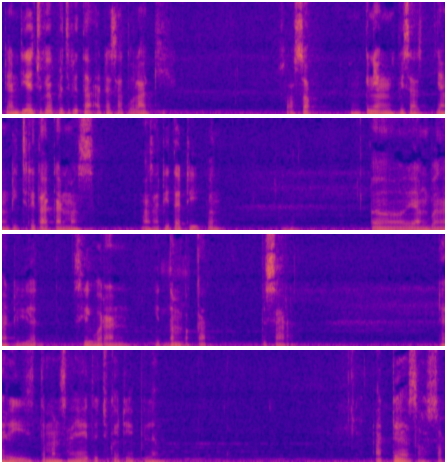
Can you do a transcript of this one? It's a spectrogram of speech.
dan dia juga bercerita ada satu lagi. Sosok mungkin yang bisa yang diceritakan mas mas Adi tadi bang. Eh, yang bang Adi lihat seliweran hitam pekat besar. Dari teman saya itu juga dia bilang ada sosok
